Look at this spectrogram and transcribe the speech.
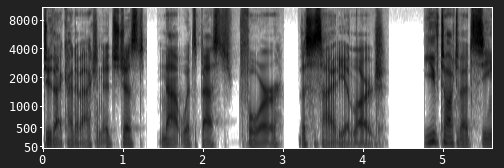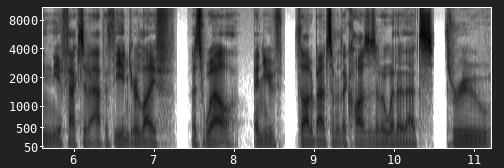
do that kind of action. It's just not what's best for the society at large. You've talked about seeing the effects of apathy in your life as well. And you've thought about some of the causes of it, whether that's through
